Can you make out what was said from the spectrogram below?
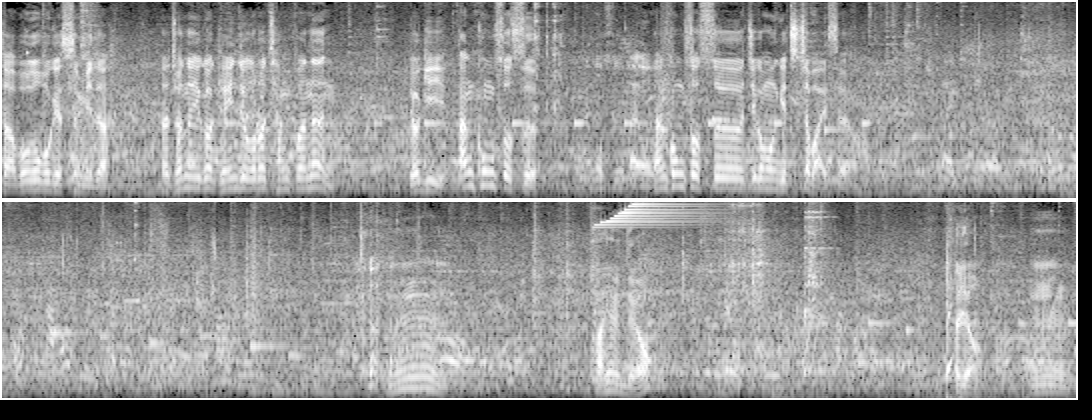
자 먹어보겠습니다 자, 저는 이거 개인적으로 장판은 여기 땅콩 소스, 땅콩 소스 찍어 먹는 게 진짜 맛있어요. 음, 맛있는데요? 그죠? 음,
